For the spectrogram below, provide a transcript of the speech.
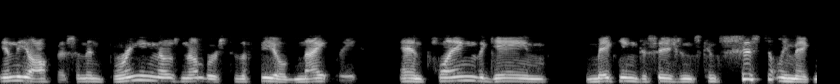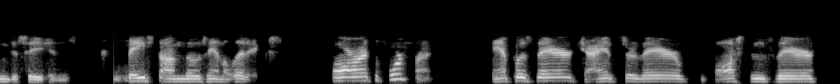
in the office and then bringing those numbers to the field nightly and playing the game, making decisions, consistently making decisions mm-hmm. based on those analytics are at the forefront. Tampa's there, Giants are there, Boston's there.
